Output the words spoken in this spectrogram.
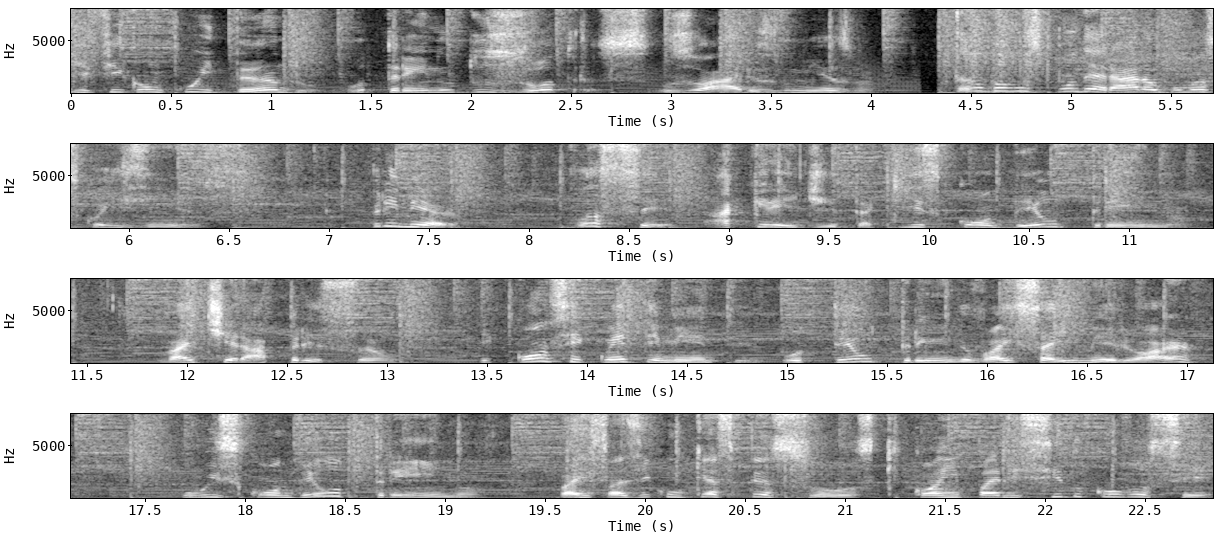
e ficam cuidando o treino dos outros usuários do mesmo. Então vamos ponderar algumas coisinhas. Primeiro, você acredita que esconder o treino vai tirar pressão e consequentemente o teu treino vai sair melhor? O esconder o treino vai fazer com que as pessoas que correm parecido com você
